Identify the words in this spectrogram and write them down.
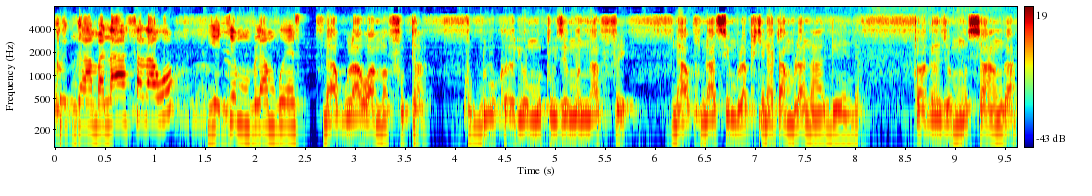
Kwegamba n'asalawo yejje mu bulamu bw'ensi. N'agulawo amafuta ku dduuka ery'omutuuze munnaffe na- n'asimbula piki n'atambula n'agenda twagenze omusanga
